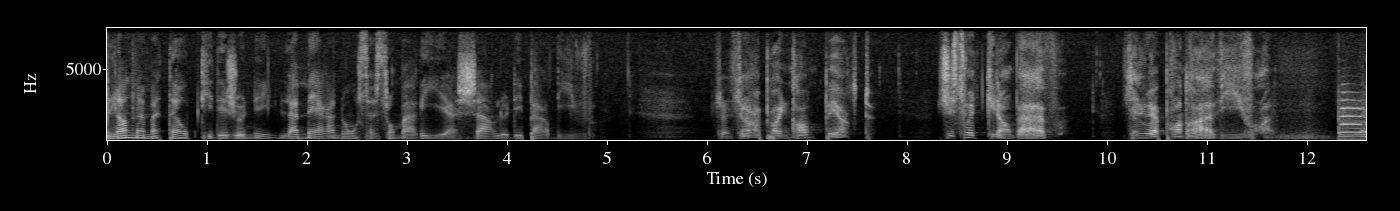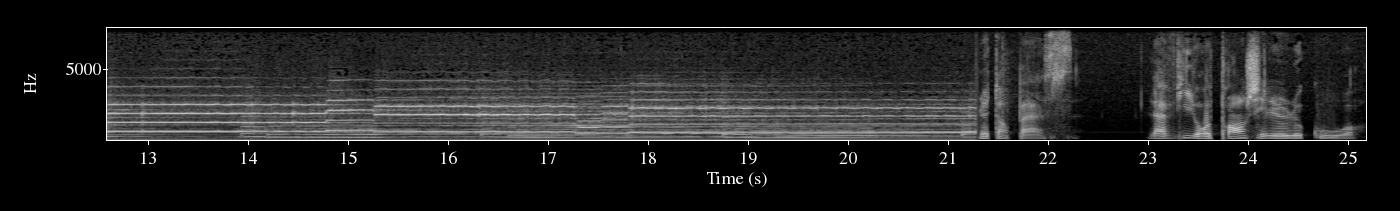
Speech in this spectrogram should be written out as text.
Le lendemain matin, au petit déjeuner, la mère annonce à son mari et à Charles le départ d'Yves. Ce ne sera pas une grande perte. Je souhaite qu'il en bave. Ça lui apprendra à vivre. Le temps passe. La vie reprend chez le Lecourt.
